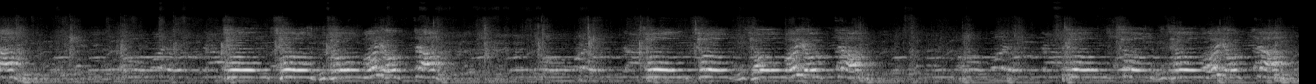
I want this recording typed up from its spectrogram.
어렵자. 총총 총 어렵자. 총총 총 어렵자. 총총 총 어렵자.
